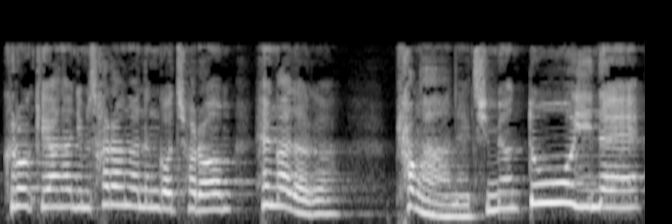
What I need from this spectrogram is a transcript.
그렇게 하나님 사랑하는 것처럼 행하다가 평안해지면 또 이내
